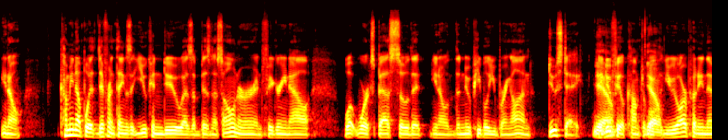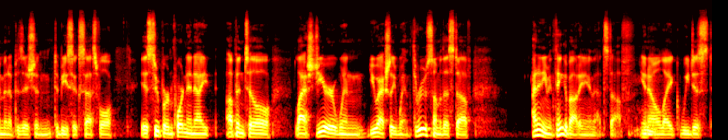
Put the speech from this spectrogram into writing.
you know, coming up with different things that you can do as a business owner and figuring out what works best so that, you know, the new people you bring on do stay. Yeah. You do feel comfortable. Yeah. You are putting them in a position to be successful is super important. And I, up until last year when you actually went through some of this stuff, I didn't even think about any of that stuff. You mm-hmm. know, like we just,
